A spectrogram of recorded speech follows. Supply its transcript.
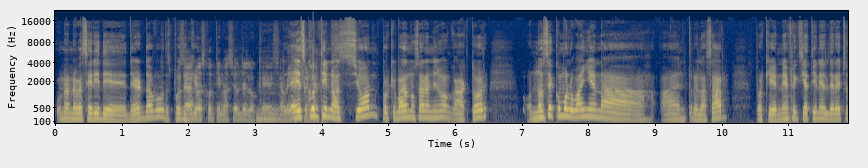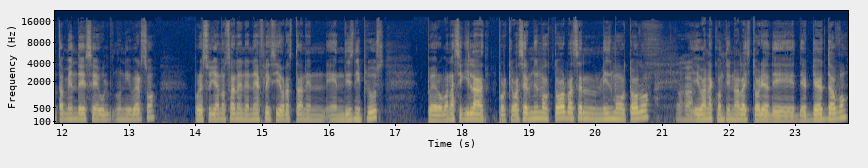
una nueva serie de Daredevil después o sea, de que no es continuación de lo que se Mm, había es continuación porque van a usar al mismo actor. No sé cómo lo vayan a, a entrelazar porque Netflix ya tiene el derecho también de ese universo. Por eso ya no salen en Netflix y ahora están en, en Disney Plus. Pero van a seguirla porque va a ser el mismo actor, va a ser el mismo todo. Ajá. Y van a continuar la historia de, de Daredevil.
